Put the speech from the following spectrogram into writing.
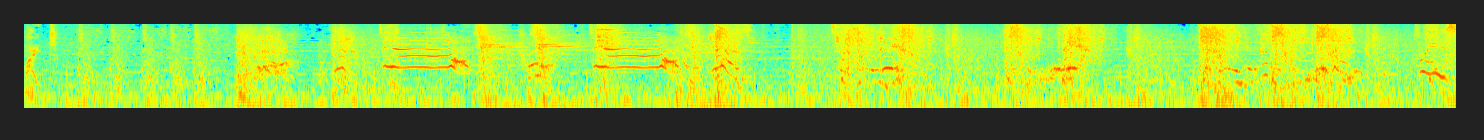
Fight. Please!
